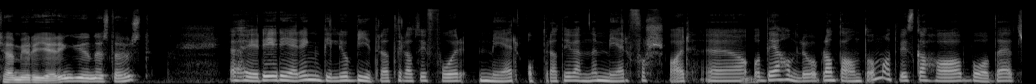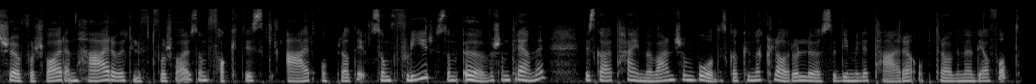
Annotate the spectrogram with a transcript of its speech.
kommer i regjering neste høst? Høyre i regjering vil jo bidra til at vi får mer operativ evne, mer forsvar. Eh, og Det handler jo bl.a. om at vi skal ha både et sjøforsvar, en hær og et luftforsvar som faktisk er operativt, som flyr, som øver, som trener. Vi skal ha et heimevern som både skal kunne klare å løse de militære oppdragene de har fått,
